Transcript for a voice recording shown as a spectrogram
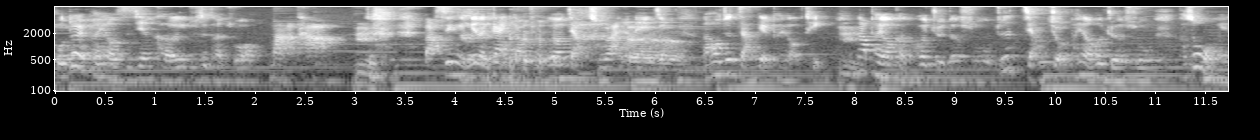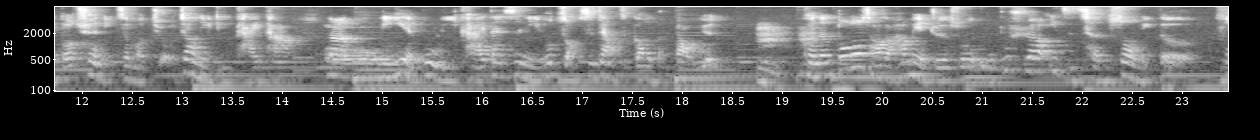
我对朋友之间可以，就是可能说骂他，就是把心里面的干掉全部都讲出来的那一种，然后就讲给朋友听。那朋友可能会觉得说，就是讲久，朋友会觉得说，可是我们也都劝你这么久，叫你离开他，那你也不离开，但是你又总是这样子跟我们抱怨。嗯，可能多多少少他们也觉得说，我不需要一直承受你的负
